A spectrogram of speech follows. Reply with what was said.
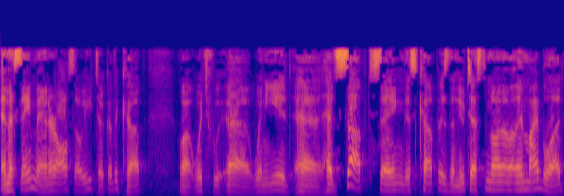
In the same manner, also, he took of the cup well, which uh, when he had, uh, had supped, saying, "This cup is the New Testament in my blood.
